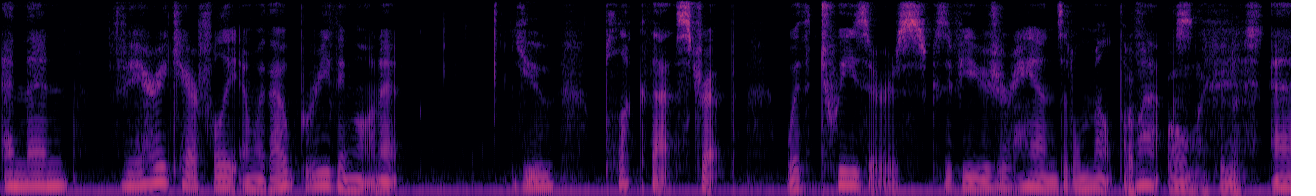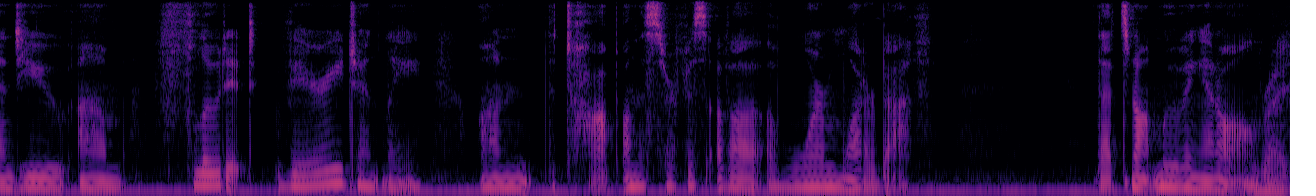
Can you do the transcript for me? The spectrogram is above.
And then, very carefully and without breathing on it, you pluck that strip with tweezers because if you use your hands, it'll melt the wax. oh my goodness. And you um, float it very gently on the top, on the surface of a, a warm water bath that's not moving at all. Right.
